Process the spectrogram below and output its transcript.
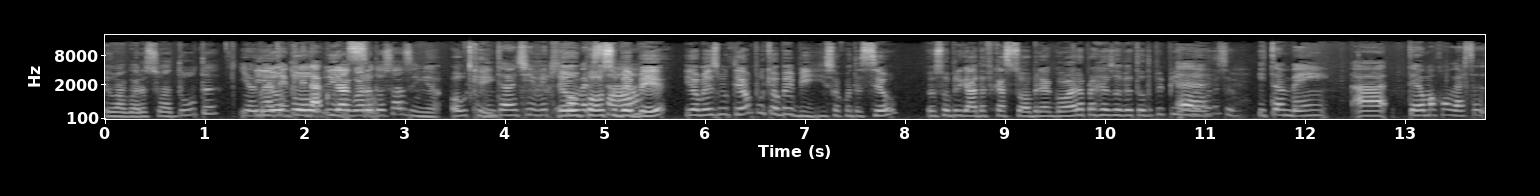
eu agora sou adulta E eu e, agora eu tenho tô, que lidar com e isso. agora eu tô sozinha. Ok. Então eu tive que eu conversar. posso beber e ao mesmo tempo que eu bebi, isso aconteceu, eu sou obrigada a ficar sóbria agora pra resolver todo o pepino É. que aconteceu. E também a ter uma conversa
